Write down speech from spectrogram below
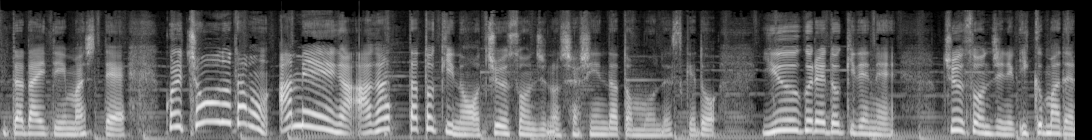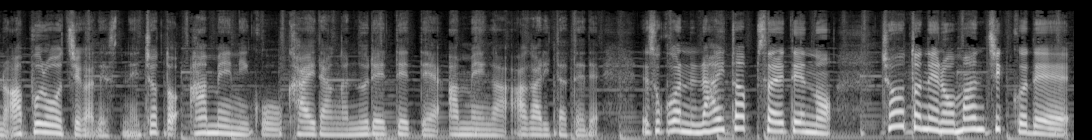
いいていましてこれちょうど多分雨が上がった時の中尊寺の写真だと思うんですけど夕暮れ時でね中尊寺に行くまでのアプローチがですねちょっと雨にこう階段が濡れてて雨が上がりたてで。でそこがねライトアップされてんの。ちょっとねロマンチックで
